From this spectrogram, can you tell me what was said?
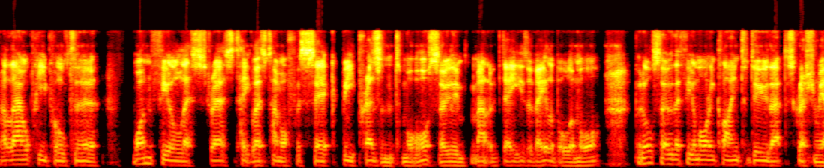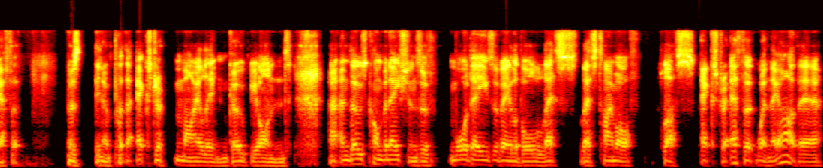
allow people to one feel less stress, take less time off with sick be present more so the amount of days available are more but also they feel more inclined to do that discretionary effort as you know put that extra mile in go beyond uh, and those combinations of more days available less less time off plus extra effort when they are there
